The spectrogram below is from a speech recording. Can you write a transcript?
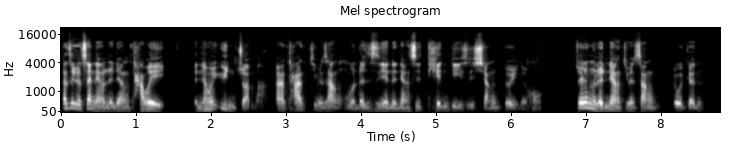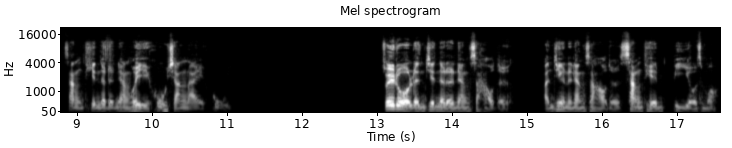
那这个善良能量，它会能量会运转嘛？那它基本上我们人世间能量是天地是相对的吼，所以那个能量基本上就会跟。上天的能量会互相来呼应，所以如果人间的能量是好的，环境的能量是好的，上天必有什么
